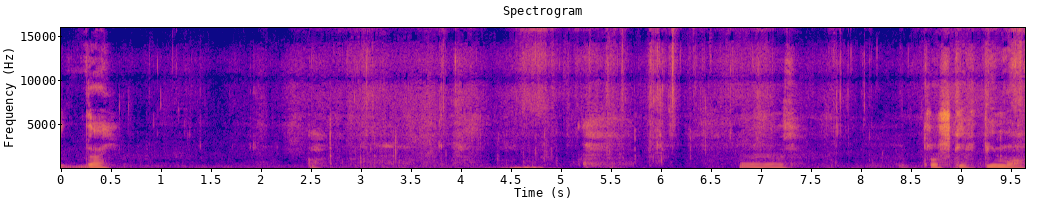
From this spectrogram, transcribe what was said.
Віддай. Трошки впіймав.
